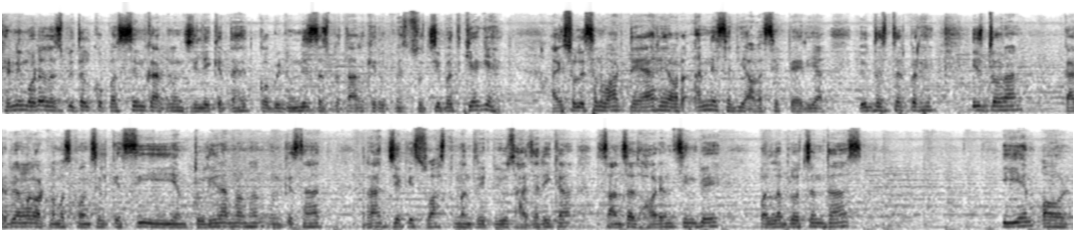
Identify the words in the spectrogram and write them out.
खिरनी मॉडल हॉस्पिटल को पश्चिम कार्बलंग ज़िले के तहत कोविड 19 अस्पताल के रूप में सूचीबद्ध किया गया है। आइसोलेशन वार्ड तैयार है और अन्य सभी आवश्यक तैयारियाँ युद्ध स्तर पर है। इस दौरान कार्बी आंगलंग ऑटोनमस काउंसिल के सीईएम तुलीराम लम्हंग उनके साथ राज्य के स्वास्थ्य मंत्री पीयूष हजारिका, सांसद हरेन सिंह बे पल्लव लोचन दास ईएम और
